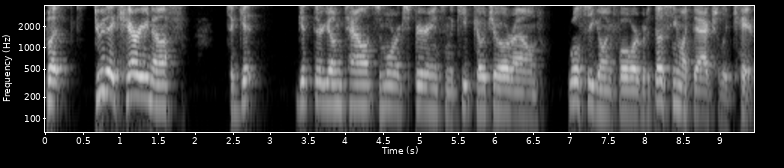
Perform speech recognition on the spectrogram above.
but do they carry enough to get get their young talent some more experience and to keep Coach O around? We'll see going forward, but it does seem like they actually care.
